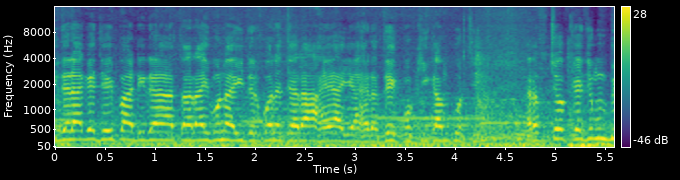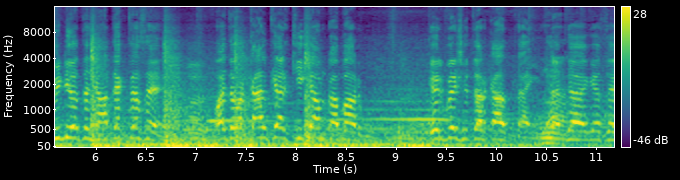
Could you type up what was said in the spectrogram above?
ঈদের আগে যেই পার্টিরা তারা আইবো না ঈদের পরে যারা আহে আইয়া হেরা দেখব কি কাম করছি। এরা তো চোখে যেমন ভিডিওতে যা দেখতেছে হয়তো কালকে আর কি কামটা পারব এর বেশি তার কাজ নাই। দেখা গেছে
